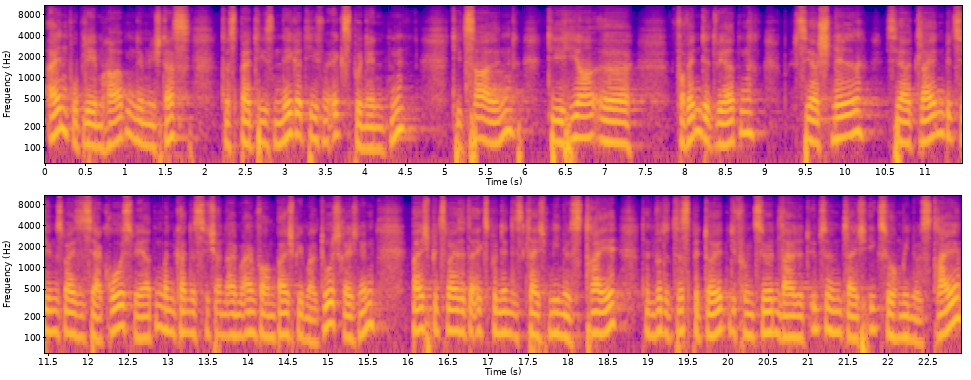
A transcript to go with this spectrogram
ein Problem haben, nämlich das, dass bei diesen negativen Exponenten die Zahlen, die hier äh, verwendet werden, sehr schnell sehr klein bzw. sehr groß werden. Man kann das sich an einem einfachen Beispiel mal durchrechnen. Beispielsweise der Exponent ist gleich minus 3, dann würde das bedeuten, die Funktion lautet y gleich x hoch minus 3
